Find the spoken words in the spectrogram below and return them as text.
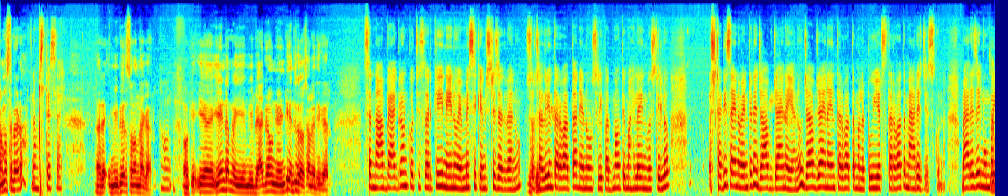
నమస్తే మేడం. నమస్తే సార్. అరే మీ పేరు సునంద గారు? ఓకే ఏంటమ్మా మీ బ్యాక్గ్రౌండ్ ఏంటి? ఎందుకు వ్యవసాయంలో దిగారు సార్ నా బ్యాక్గ్రౌండ్కి వచ్చేసరికి నేను ఎంఎస్సి కెమిస్ట్రీ చదివాను. సో చదివిన తర్వాత నేను శ్రీ పద్మావతి మహిళా యూనివర్సిటీలో స్టడీస్ అయిన వెంటనే జాబ్ జాయిన్ అయ్యాను. జాబ్ జాయిన్ అయిన తర్వాత మళ్ళీ టూ ఇయర్స్ తర్వాత మ్యారేజ్ చేసుకున్నా. మ్యారేజ్ అయ్యి ముంబై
